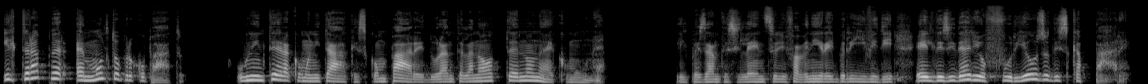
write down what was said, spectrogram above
Il trapper è molto preoccupato. Un'intera comunità che scompare durante la notte non è comune. Il pesante silenzio gli fa venire i brividi e il desiderio furioso di scappare.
